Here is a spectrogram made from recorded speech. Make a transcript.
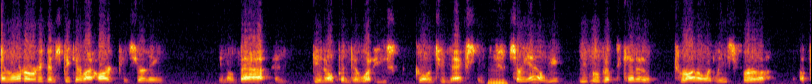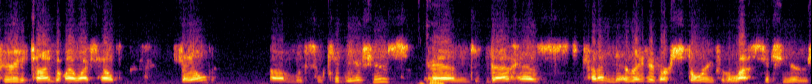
And the Lord had already been speaking to my heart concerning, you know, that and being open to what He's going to next. And Mm. so, yeah, we we moved up to Canada, Toronto, at least for a, a period of time. But my wife's health failed um, with some kidney issues, Okay. and that has kind of narrated our story for the last six years.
